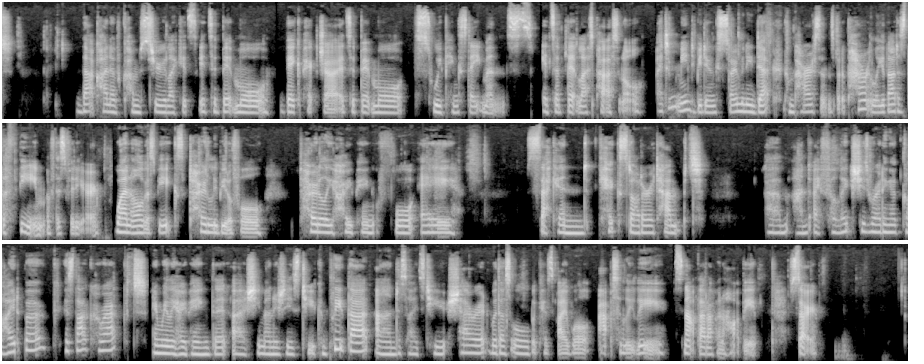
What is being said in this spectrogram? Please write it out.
that kind of comes through like it's it's a bit more big picture. It's a bit more sweeping statements. It's a bit less personal. I didn't mean to be doing so many deck comparisons but apparently that is the theme of this video. When olga speaks totally beautiful totally hoping for a second kickstarter attempt Um, and I feel like she's writing a guidebook. Is that correct? I'm really hoping that uh, she manages to complete that and decides to share it with us all because I will absolutely snap that up in a heartbeat. So,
